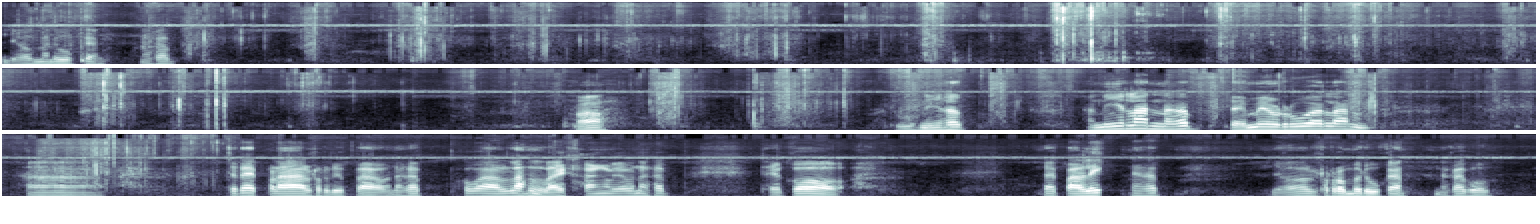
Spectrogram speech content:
เดี๋ยวมาดูกันนะครับเอาดูนี้ครับ อันนี้ลั่นนะครับ แต่ไม่รู้ว่าลั่น อ่า จะได้ปลาหรือเปล่านะครับ เพราะว่าลั่นหลายครั้งแล้วนะครับ แต่ก็ได้ปลาเล็กนะครับ เดี๋ยวเรามาดูกันนะครับผม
